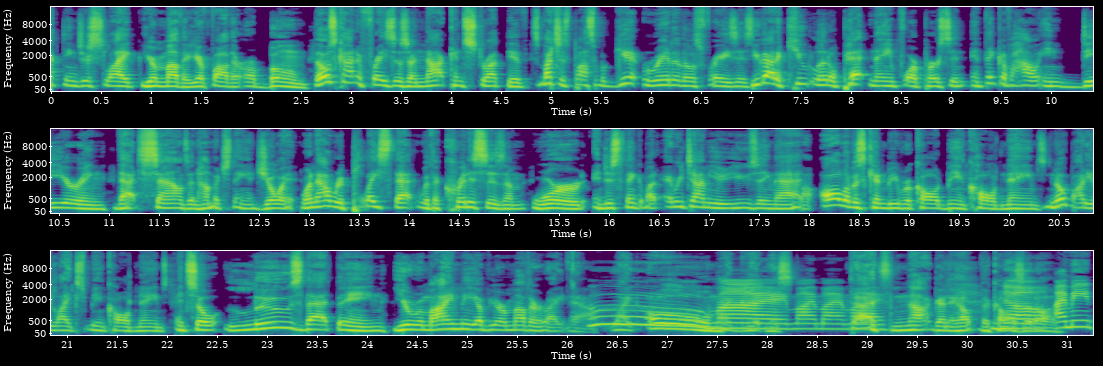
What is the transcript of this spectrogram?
acting just like your mother, your father, or boom. Those kind of phrases are not constructive. As much as possible, get rid of those phrases. You got a cute little pet name for a person and think of how endearing that sounds and how much they enjoy it. Well, now replace that with a criticism word and just think about every time you're using that, uh, all of us can be recalled being called names. Nobody likes being called names. And so lose that thing. You remind me of your mother right now. Ooh, like, oh my, my, goodness. my, my, my. That's not going to help the cause no, at all. I mean,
